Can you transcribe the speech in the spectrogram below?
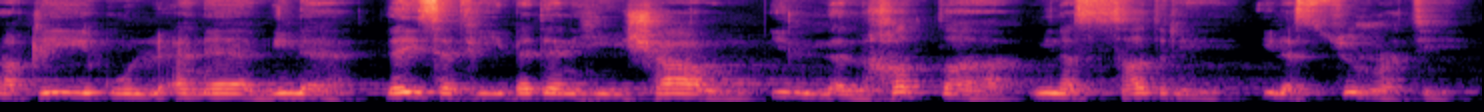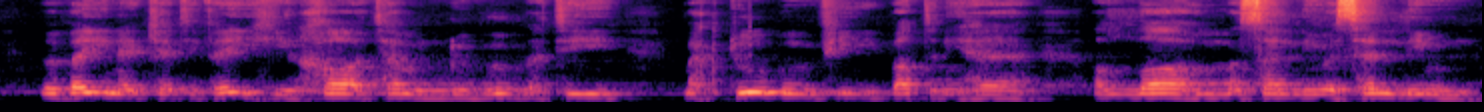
رقيق الأنامل. ليس في بدنه شعر إلا الخط من الصدر إلى السرة وبين كتفيه خاتم النبوة. مكتوب في بطنها اللهم صل وسلم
